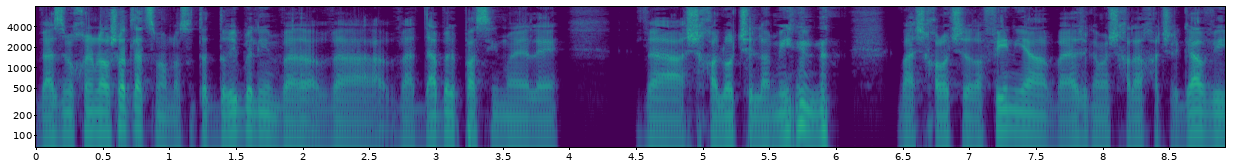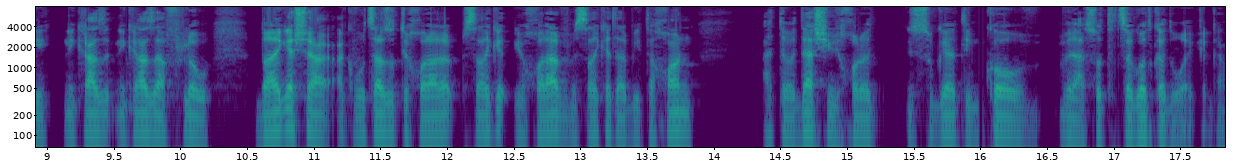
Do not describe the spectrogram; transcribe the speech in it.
ואז הם יכולים להרשות לעצמם לעשות את הדריבלים וה, וה, והדאבל פאסים האלה, וההשחלות של אמין, וההשחלות של רפיניה, והיה גם השחלה אחת של גבי, נקרא, זה- נקרא זה הפלואו. ברגע שהקבוצה הזאת יכולה, משחקת, יכולה ומשחקת על ביטחון, אתה יודע שהיא יכולה, מסוגלת למכור ולעשות הצגות כדורגל גם.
